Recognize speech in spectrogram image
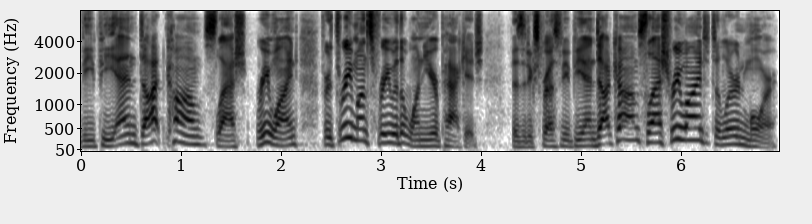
vpn.com/rewind for three months free with a one-year package. Visit expressvpn.com slash rewind to learn more.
